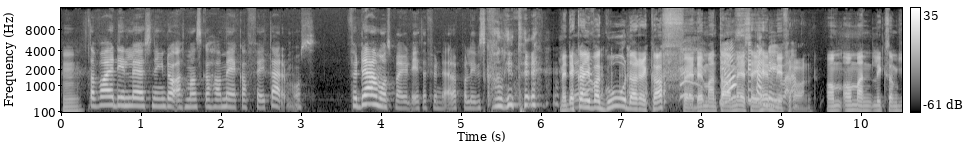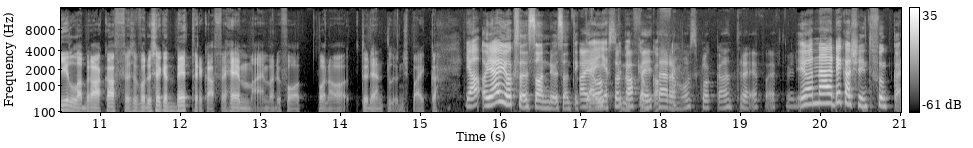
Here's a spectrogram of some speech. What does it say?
Mm. Så vad är din lösning då, att man ska ha med kaffe i termos? För där måste man ju lite fundera på livskvalitet. Men det kan ju vara godare kaffe, det man tar Ja, med sig hemifrån. Om, om man liksom gillar bra kaffe så får du säkert bättre kaffe hemma än vad du får på någon studentlunchpajka. Ja, och jag är ju också en sån nu som tycker Jag också jättemycket kaffe om i kaffe. termos klockan tre på eftermiddagen. Ja, nej, det kanske inte funkar.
